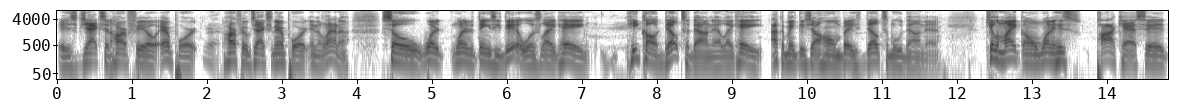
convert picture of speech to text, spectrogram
is Jackson Hartfield Airport, Hartfield Jackson Airport in Atlanta. So what one of the things he did was like, hey, he called Delta down there, like, hey, I could make this your home base. Delta moved down there. Killer Mike on one of his podcasts said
